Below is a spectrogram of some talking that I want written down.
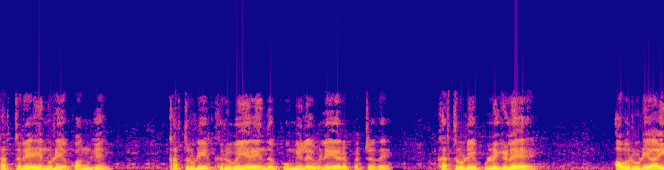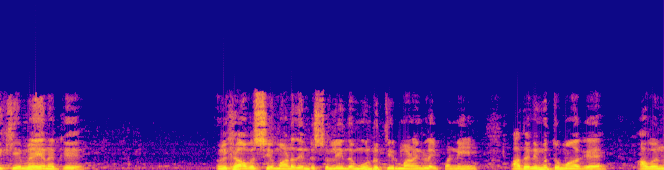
கர்த்தரே என்னுடைய பங்கு. கர்த்தருடைய கிருபையே இந்த பூமியில விலையேற பெற்றது. கர்த்தருடைய பிள்ளைகளே அவருடைய ஐக்கியமே எனக்கு மிக அவசியமானது என்று சொல்லி இந்த மூன்று தீர்மானங்களை பண்ணி அதன் நிமித்தமாக அவன்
